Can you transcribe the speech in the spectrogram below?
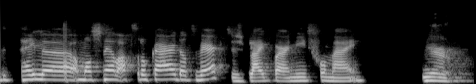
dit hele allemaal snel achter elkaar, dat werkt dus blijkbaar niet voor mij. Ja.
